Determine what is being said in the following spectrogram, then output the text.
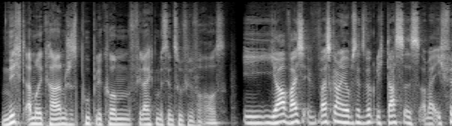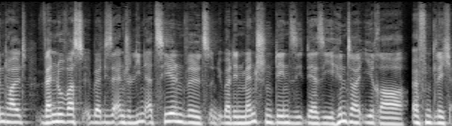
nicht-amerikanisches Publikum vielleicht ein bisschen zu viel voraus. Ja, weiß, weiß gar nicht, ob es jetzt wirklich das ist, aber ich finde halt, wenn du was über diese Angeline erzählen willst und über den Menschen, den sie, der sie hinter ihrer öffentlich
